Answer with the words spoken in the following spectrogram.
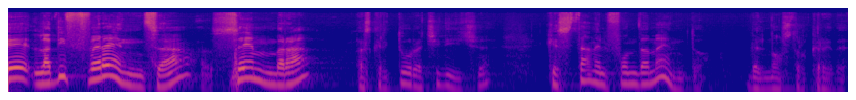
E la differenza sembra, la scrittura ci dice, che sta nel fondamento del nostro credere.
